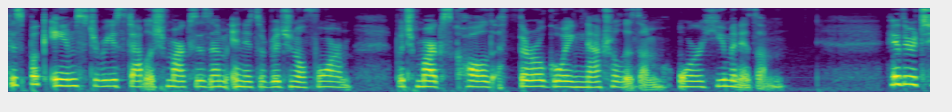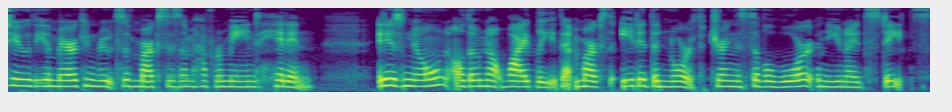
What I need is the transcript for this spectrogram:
This book aims to reestablish Marxism in its original form, which Marx called thoroughgoing naturalism or humanism. Hitherto, the American roots of Marxism have remained hidden. It is known, although not widely, that Marx aided the North during the Civil War in the United States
